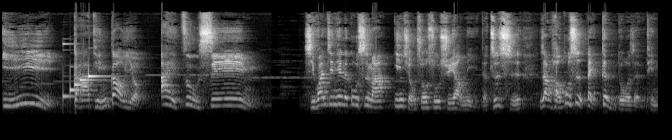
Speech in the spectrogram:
咦，家庭教育爱助心。喜欢今天的故事吗？英雄说书需要你的支持，让好故事被更多人听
